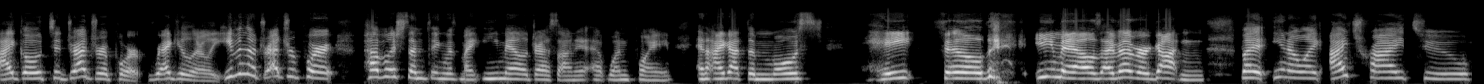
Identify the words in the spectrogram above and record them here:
I go to Drudge Report regularly, even though Drudge Report published something with my email address on it at one point, and I got the most hate filled emails I've ever gotten. But, you know, like I try to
